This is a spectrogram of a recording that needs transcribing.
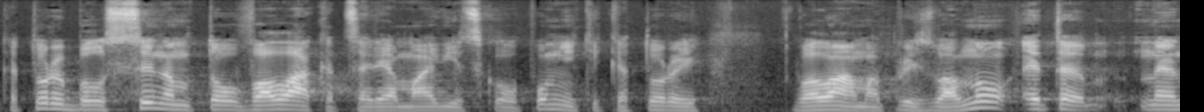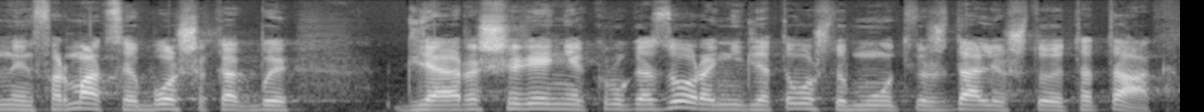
который был сыном то Валака, царя Моавицкого, помните, который Валама призвал. Ну, это, наверное, информация больше как бы для расширения кругозора, не для того, чтобы мы утверждали, что это так.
